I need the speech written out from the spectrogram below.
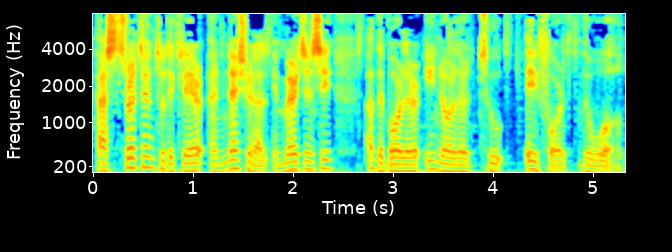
has threatened to declare a national emergency at the border in order to afford the wall.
